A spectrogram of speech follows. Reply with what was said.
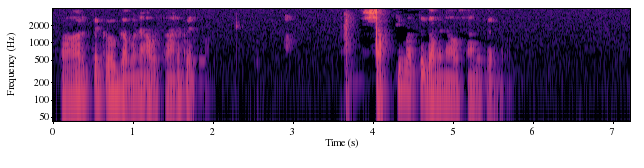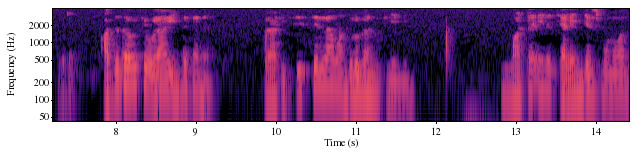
සාර්ථකව ගමන අවසාන කරනවා. ශක්තිමත්ත ගමන අවසාන කරනවා. අද දවසේ ඔයා ඉන්න තැන ඔයාට ඉසිස්සෙල්ලා මඳුරගන්න තියෙන්නේ මට එන චැලෙන්ජස් මොනවද?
